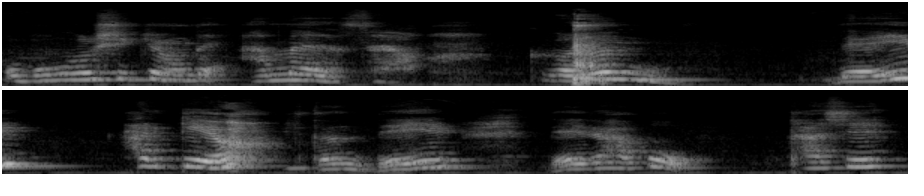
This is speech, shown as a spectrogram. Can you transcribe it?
어, 목욕을 시켰는데 안 말렸어요. 그거는 내일 할게요. 일단 내일 내일 하고 다시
